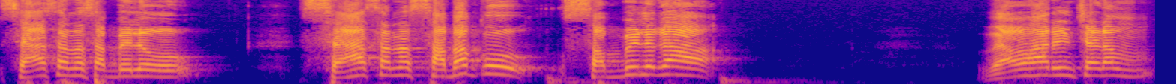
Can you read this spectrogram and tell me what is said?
శాసనసభ్యులు శాసనసభకు సభ్యులుగా వ్యవహరించడం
